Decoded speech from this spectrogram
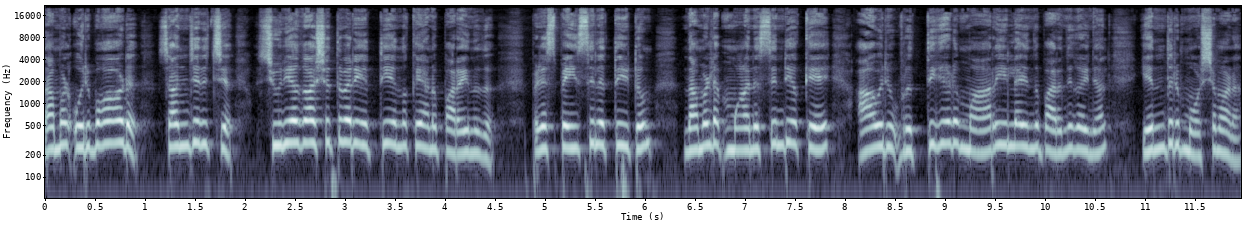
നമ്മൾ ഒരുപാട് സഞ്ചരിച്ച് ശൂന്യാകാശത്ത് വരെ എത്തി എന്നൊക്കെയാണ് പറയുന്നത്. പക്ഷേ സ്പേസിലെത്തിയിട്ടും നമ്മളുടെ മനസ്സിന്റെയൊക്കെ ആ ഒരു വൃത്തികേട് മാറിയില്ല എന്ന് പറഞ്ഞു കഴിഞ്ഞാൽ എന്തൊരു മോശമാണ്.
